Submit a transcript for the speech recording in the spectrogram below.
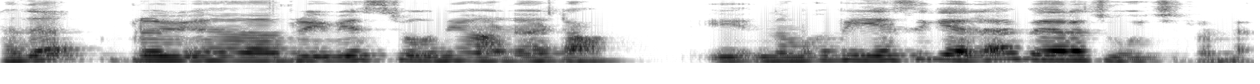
അത് പ്രീവിയസ് ചോദ്യമാണ് കേട്ടോ. നമുക്ക് പി. എസ്. സിക്ക് അല്ല വേറെ ചോദിച്ചിട്ടുണ്ട്.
